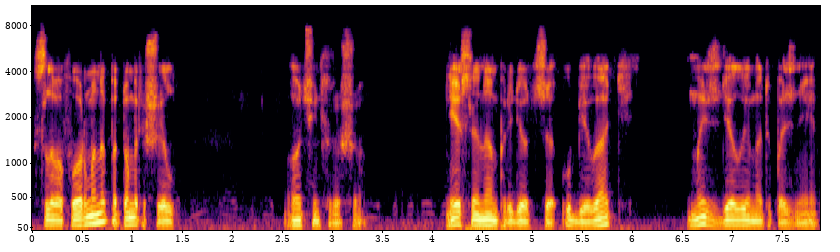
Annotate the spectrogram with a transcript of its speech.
слова Формана, потом решил. «Очень хорошо. Если нам придется убивать, мы сделаем это позднее.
